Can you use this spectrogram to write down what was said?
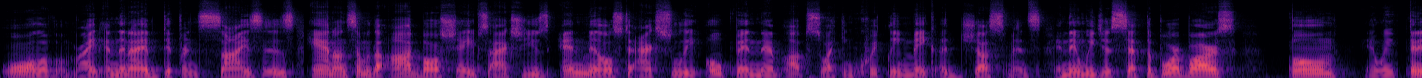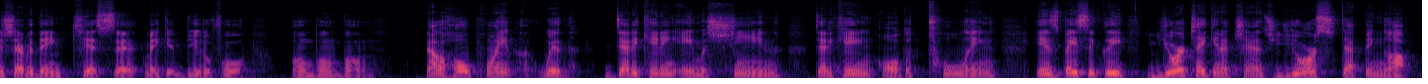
all of them, right? And then I have different sizes. And on some of the oddball shapes, I actually use end mills to actually open them up so I can quickly make adjustments. And then we just set the bore bars, boom, and we finish everything, kiss it, make it beautiful, boom, boom, boom. Now the whole point with dedicating a machine, dedicating all the tooling, is basically you're taking a chance, you're stepping up,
